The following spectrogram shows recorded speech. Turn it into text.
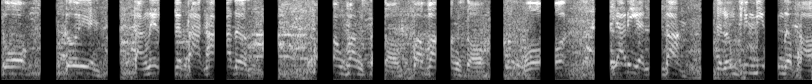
托各位党内的大咖的放放手，放放手，我压力很大，只能拼命的跑，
